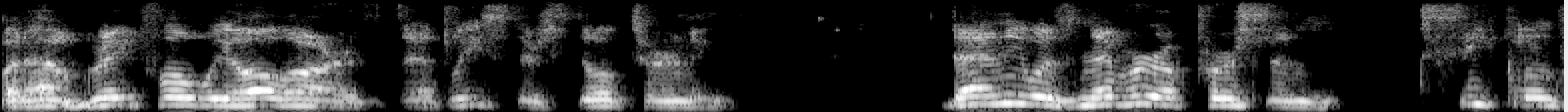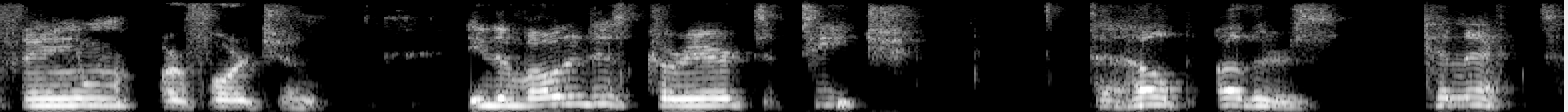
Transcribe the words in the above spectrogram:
but how grateful we all are that at least they're still turning. Danny was never a person seeking fame or fortune. He devoted his career to teach, to help others connect,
